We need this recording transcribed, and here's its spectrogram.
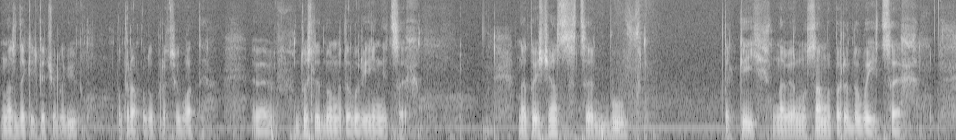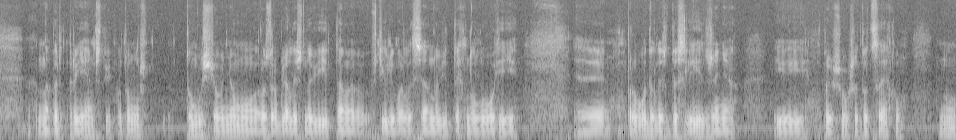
у нас декілька чоловік потрапило працювати е, дослідно-металургійний цех. На той час це був такий, мабуть, саме передовий цех на підприємстві, тому що, тому що в ньому розроблялись нові та втілювалися нові технології, е, проводились дослідження. І прийшовши до цеху, ну,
